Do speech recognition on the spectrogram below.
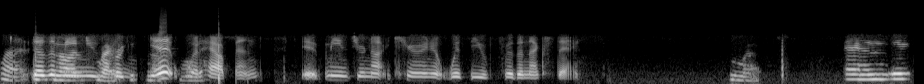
Right. Doesn't mean you right, forget what happened. It means you're not carrying it with you for the next day. Right. And it,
